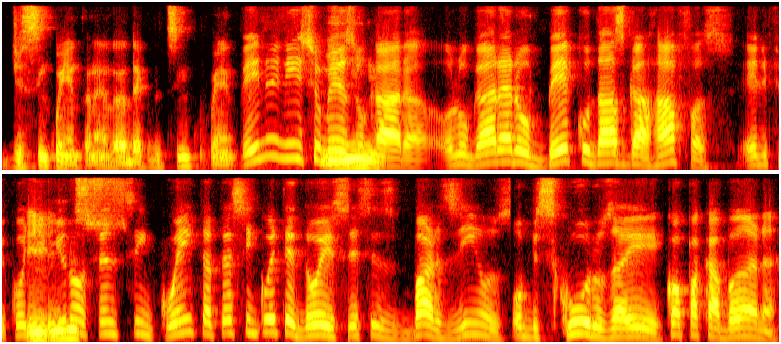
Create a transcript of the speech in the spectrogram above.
de 50, né? Da década de 50. Bem no início mesmo, e... cara. O lugar era o Beco das Garrafas. Ele ficou de Isso. 1950 até 52. Esses barzinhos obscuros aí, Copacabana.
